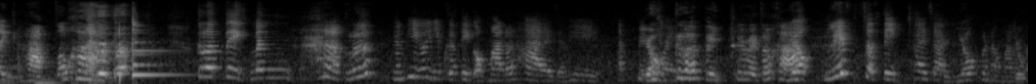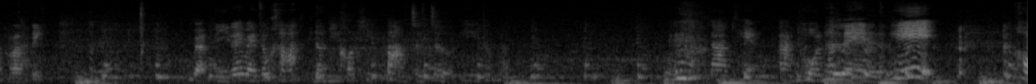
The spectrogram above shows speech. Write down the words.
ติกหักเจ้าค่ะ กระติกมันหักหรืองั้นพี่ก็หยิบกระติกออกมาแล้วทาเลยจ้ะพี่อัดไปยกด้วยกระติกใช่ไหมเจ้าค่ะยกลิฟต์สติกใช่จ้ะยกมันออกมายกกระติก แบบนี้ได้ไหมเจ้าค่ะเดี๋ยวนี้เขาคิดปากเจอๆพี่ต้องแบบกลางเทนกลางโพนทะเลเลยนะพี่เขา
